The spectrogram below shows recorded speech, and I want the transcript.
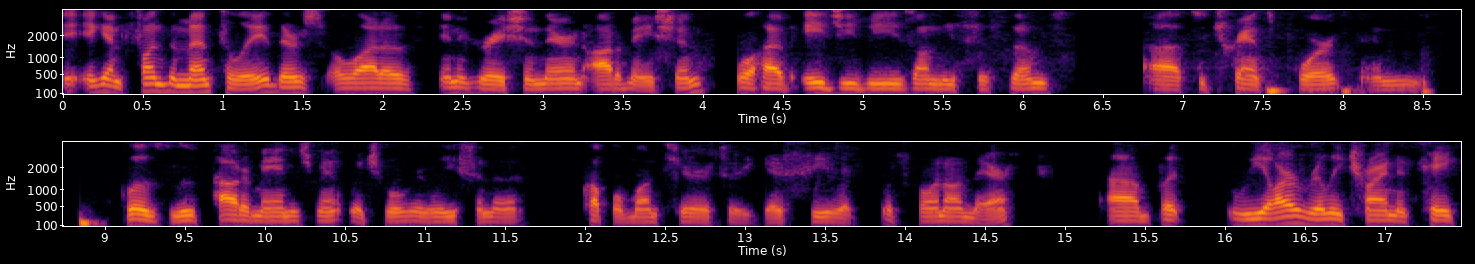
again, fundamentally, there's a lot of integration there and automation. We'll have AGVs on these systems uh, to transport and closed loop powder management, which we'll release in a couple months here, so you guys see what, what's going on there. Um, but we are really trying to take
